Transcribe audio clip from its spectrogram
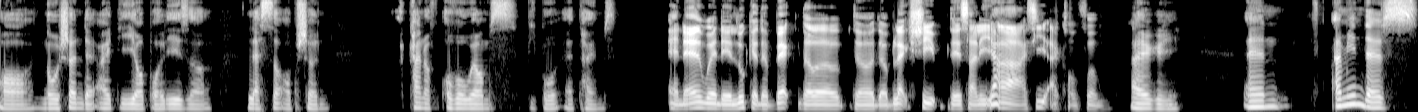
or notion that IT or poly is a lesser option kind of overwhelms people at times. And then when they look at the back, the the, the black sheep, they suddenly, yeah, see, I confirm. I agree. And I mean there's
